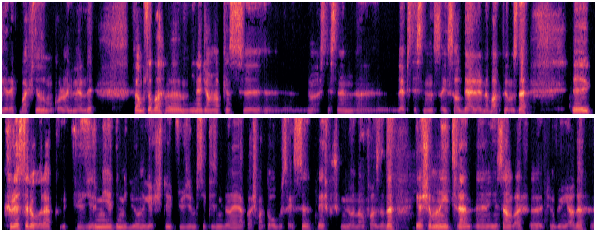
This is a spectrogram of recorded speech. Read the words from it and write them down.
diyerek başlayalım korona günlerinde. Ben bu sabah e, yine John Hopkins e, Üniversitesi'nin e, web sitesinin sayısal değerlerine baktığımızda e, küresel olarak 327 milyonu geçti. 328 milyona yaklaşmakta olgu sayısı. 5,5 milyondan fazla da yaşamını yitiren e, insan var e, tüm dünyada e,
